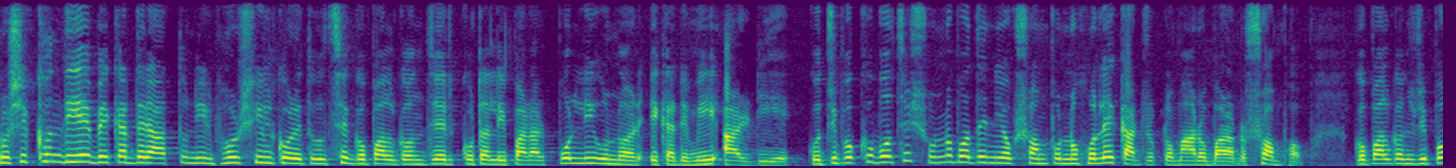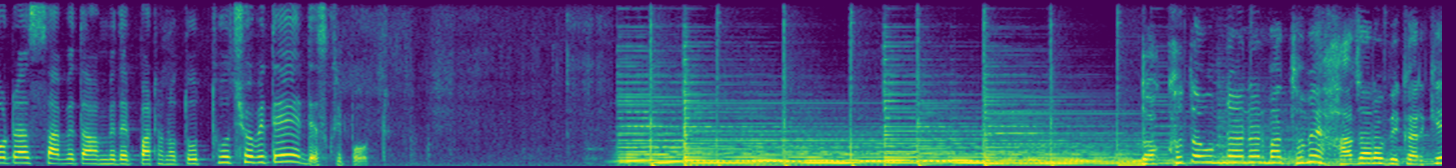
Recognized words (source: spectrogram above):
প্রশিক্ষণ দিয়ে বেকারদের আত্মনির্ভরশীল করে তুলছে গোপালগঞ্জের কোটালীপাড়ার পল্লী উন্নয়ন একাডেমি, আরডিএ। কর্তৃপক্ষ বলছে, শূন্য পদে নিয়োগ সম্পন্ন হলে কার্যক্রম আরও বাড়ানো সম্ভব। গোপালগঞ্জ রিপোর্টার সাবেত আহমেদের পাঠানো তথ্য ছবিতে ডেস্ক রিপোর্ট। দক্ষতা উন্নয়নের মাধ্যমে হাজারো বেকারকে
